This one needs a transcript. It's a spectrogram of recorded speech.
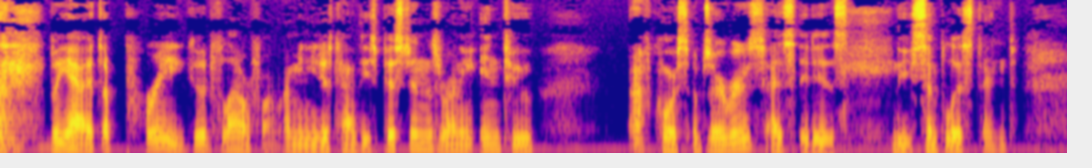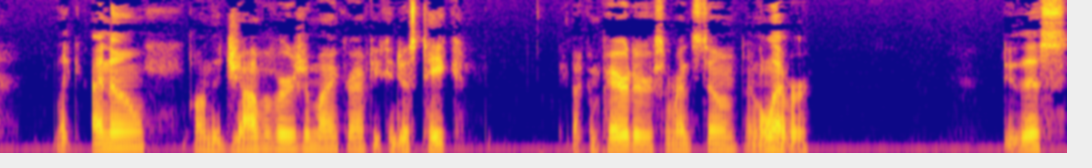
but yeah, it's a pretty good flower farm. I mean, you just have these pistons running into, of course, observers, as it is the simplest and, like, I know on the Java version of Minecraft, you can just take a comparator, some redstone, and a lever. Do this,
